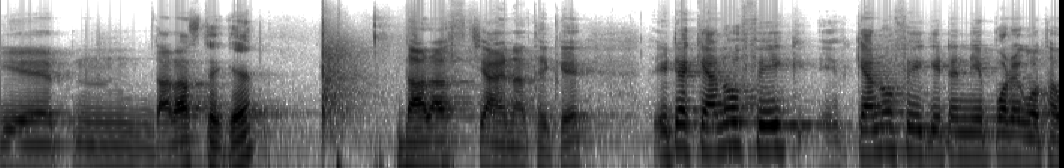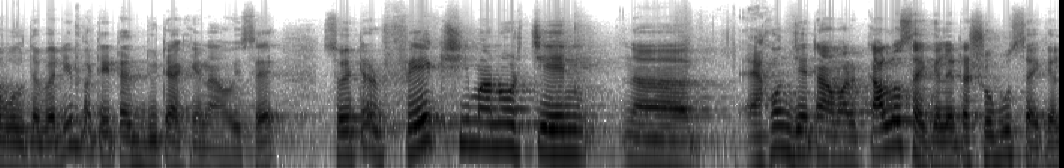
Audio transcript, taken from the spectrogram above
গিয়ে দারাজ থেকে। দারাজ, চায়না থেকে। এটা কেন ফেক কেন ফেক এটা নিয়ে পরে কথা বলতে পারি বাট এটা দুইটা কেনা হয়েছে। সো এটার ফেক সীমানোর চেন এখন যেটা আমার কালো সাইকেল এটা সবুজ সাইকেল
